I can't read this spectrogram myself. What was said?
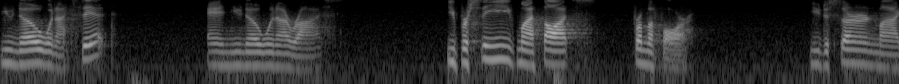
You know when I sit and you know when I rise. You perceive my thoughts from afar. You discern my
